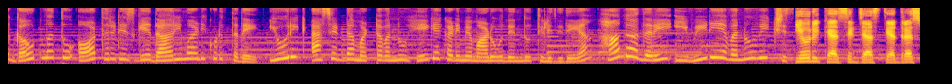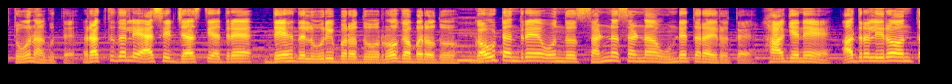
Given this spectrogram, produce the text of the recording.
ಗೌಟ್ ಮತ್ತು ಆರ್ಥರಿಟಿಸ್ಗೆ ದಾರಿ ಮಾಡಿಕೊಡುತ್ತದೆ. ಯೂರಿಕ್ ಆಸಿಡ್ ಮಟ್ಟವನ್ನು ಹೇಗೆ ಕಡಿಮೆ ಮಾಡುವುದೆಂದು ತಿಳಿದಿದೆಯಾ? ಹಾಗಾದರೆ ಈ ವಿಡಿಯೋವನ್ನು ವೀಕ್ಷಿಸಿ. ಯೂರಿಕ್ ಆಸಿಡ್ ಜಾಸ್ತಿ ಆದ್ರೆ ಸ್ಟೋನ್ ಆಗುತ್ತೆ. ರಕ್ತದಲ್ಲಿ ಆಸಿಡ್ ಜಾಸ್ತಿ ಆದ್ರೆ ದೇಹದಲ್ಲಿ ಉರಿ ಬರೋದು ರೋಗ ಬರೋದು ಗೌಟ್ ಅಂದ್ರೆ ಒಂದು ಸಣ್ಣ ಸಣ್ಣ ಉಂಡೆ ತರ ಇರುತ್ತೆ. ಹಾಗೇನೆ ಅದ್ರಲ್ಲಿರೋ ಅಂತ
